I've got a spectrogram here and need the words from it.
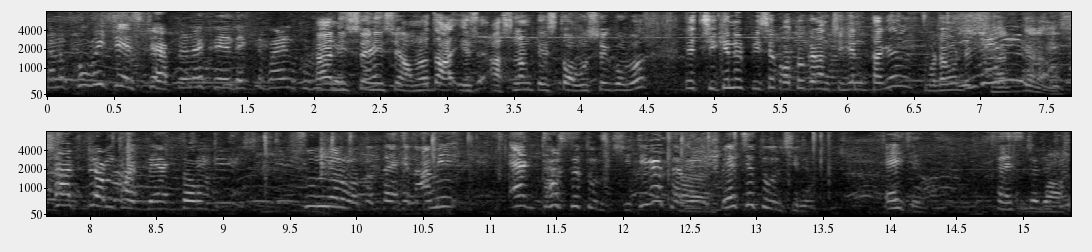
কারণ খুবই টেস্ট আপনারা খেয়ে দেখতে পারেন খুবই হ্যাঁ নিশ্চয়ই নিশ্চয়ই। আমরা তো এস- আসলাম টেস্ট তো অবশ্যই করব। এই চিকেনের পিসে কত গ্রাম চিকেন থাকে মোটামুটি? ষাট গ্রাম ষাট গ্রাম থাকবে একদম সুন্দর মতন। দেখেন আমি এক ধারসে তুলছি ঠিক আছে? আমি বেছে তুলছি না। এই যে সাইজটা দেখুন।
